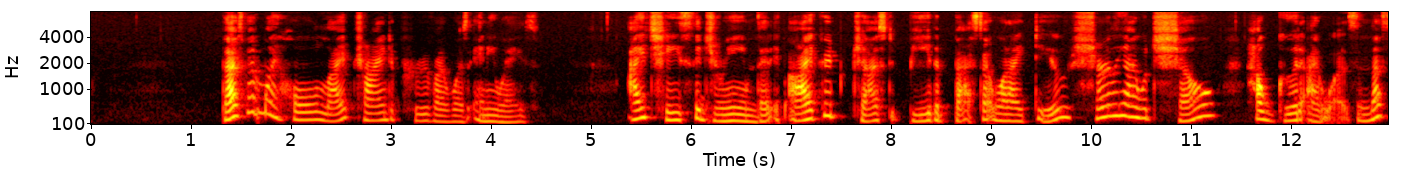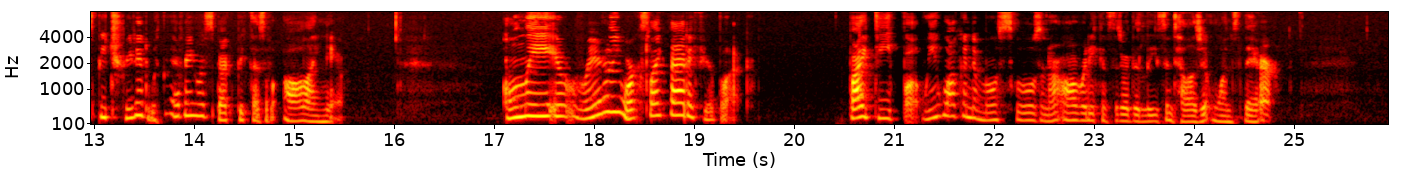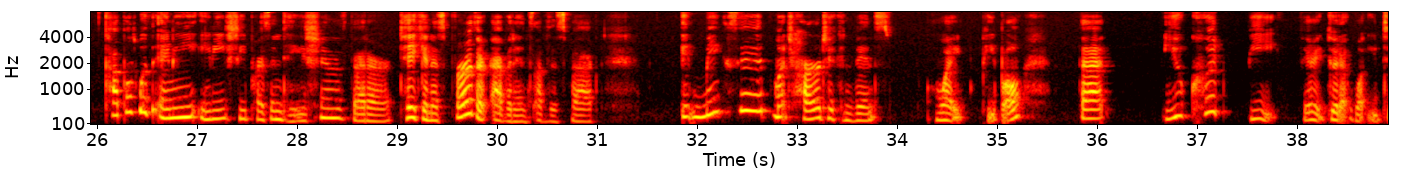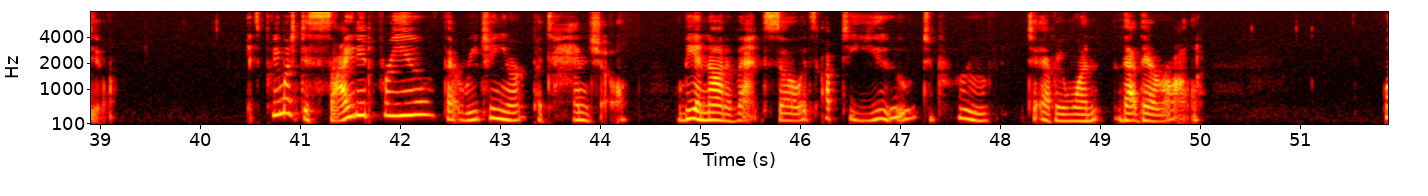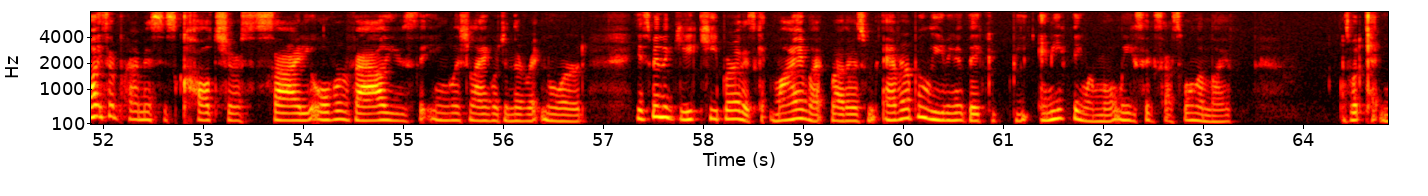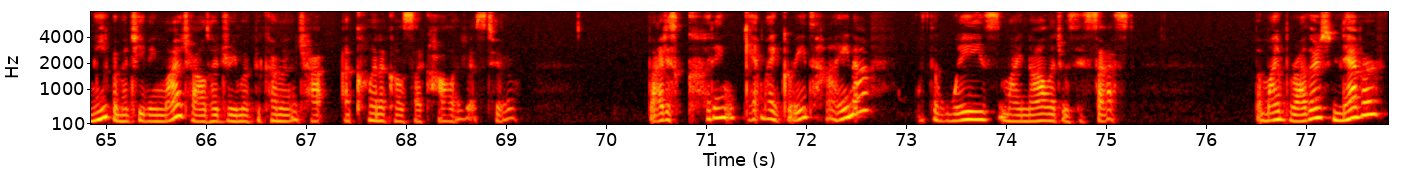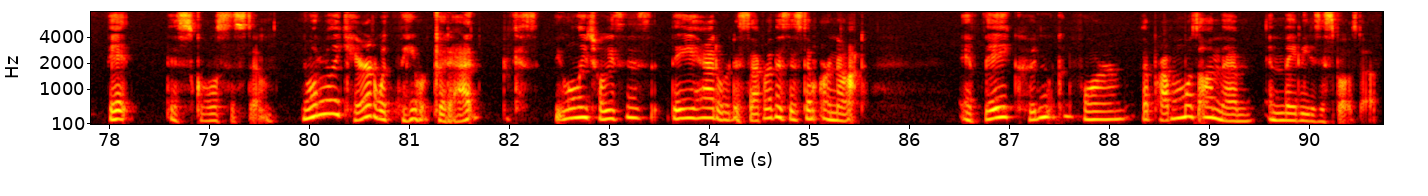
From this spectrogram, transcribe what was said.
But I've spent my whole life trying to prove I was, anyways. I chased the dream that if I could just be the best at what I do, surely I would show how good I was and thus be treated with every respect because of all I knew. Only it rarely works like that if you're black. By default, we walk into most schools and are already considered the least intelligent ones there. Coupled with any ADHD presentations that are taken as further evidence of this fact, it makes it much harder to convince white people that you could be very good at what you do. It's pretty much decided for you that reaching your potential will be a non event, so it's up to you to prove to everyone that they're wrong. White supremacist culture, society overvalues the English language and the written word. It's been the gatekeeper that's kept my brothers from ever believing that they could be anything remotely successful in life. It's what kept me from achieving my childhood dream of becoming a, a clinical psychologist, too. But I just couldn't get my grades high enough with the ways my knowledge was assessed. But my brothers never fit this school system. No one really cared what they were good at because the only choices they had were to suffer the system or not. If they couldn't conform, the problem was on them and they'd be disposed of.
